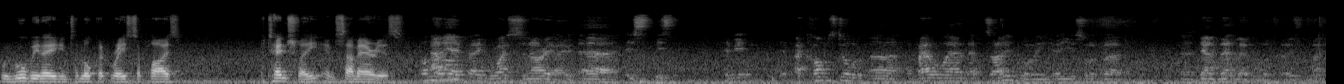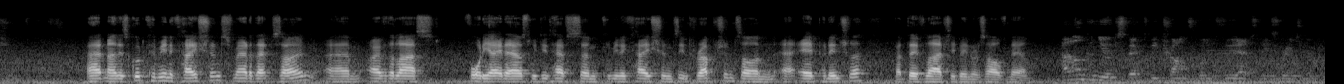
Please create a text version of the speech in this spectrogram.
we will be needing to look at resupplies potentially in some areas. On the April West scenario, uh, is, is have you, are comms still uh, available out of that zone, or are you, are you sort of uh, uh, down to that level of uh, information? Uh, no, there's good communications from out of that zone. Um, over the last 48 hours, we did have some communications interruptions on uh, Eyre Peninsula, but they've largely been resolved now. How long can you expect to be transporting food out to these regional communities?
